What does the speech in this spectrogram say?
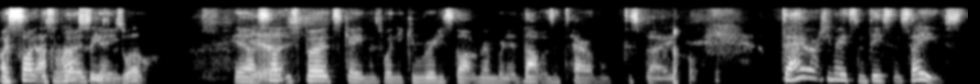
I cite the That's last Spurs season game as well. Yeah, I cite the Spurs game as when you can really start remembering it. That was a terrible display. De Gea actually made some decent saves.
